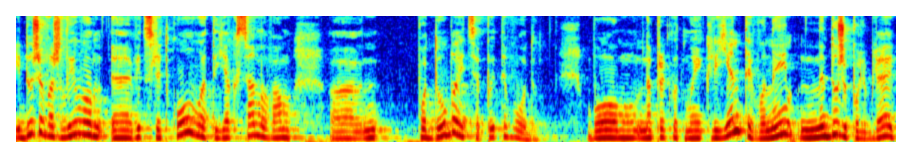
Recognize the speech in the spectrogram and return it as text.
І дуже важливо е, відслідковувати, як саме вам е, подобається пити воду. Бо, наприклад, мої клієнти вони не дуже полюбляють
